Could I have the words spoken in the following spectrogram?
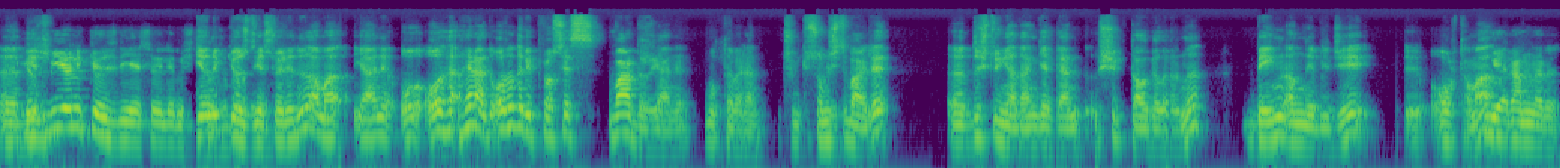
e, bir biyonik göz diye söylemişti. Biyonik göz diye söyleniyor ama yani o, o herhalde orada da bir proses vardır yani muhtemelen. Çünkü sonuç itibariyle e, dış dünyadan gelen ışık dalgalarını beynin anlayabileceği e, ortama uyaranları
